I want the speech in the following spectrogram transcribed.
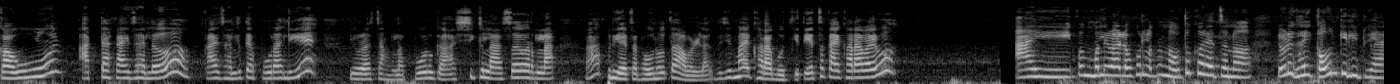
काऊन? आत्ता काय झालं? काय झालं त्या पोराले? एवढा चांगला पोरगा शिकला सरला हा प्रियाचा भाऊ नव्हता आवडला. त्याची माय खराब होत. त्याचं काय खराब आहे हो? आई पण मला एवढ्या लवकर लग्न नव्हतं करायचं ना. एवढी घाई काऊन केली तुया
